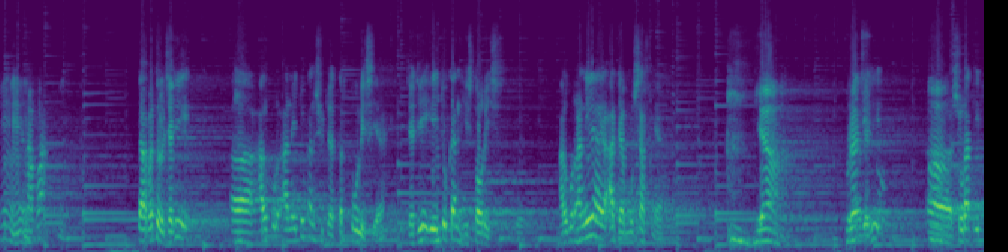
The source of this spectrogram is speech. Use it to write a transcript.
Hmm, kenapa? Ya betul. Jadi eh, Al-Quran itu kan sudah tertulis ya. Jadi itu kan historis. Al-Quran ini ada musafnya. Ya. Berarti Jadi itu eh, surat itu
